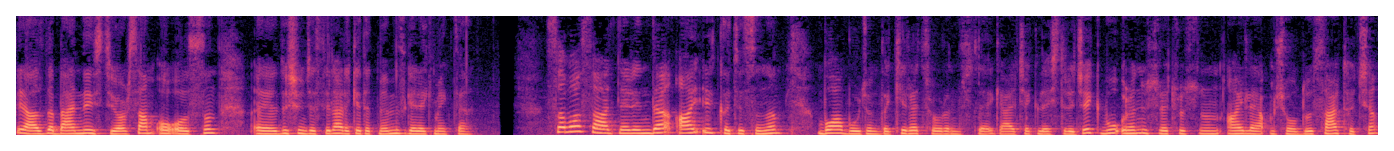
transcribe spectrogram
biraz da ben ne istiyorsam o olsun e, düşüncesiyle hareket etmemiz gerekmekte. Sabah saatlerinde ay ilk açısını Boğa burcundaki retro Uranüs'le gerçekleştirecek. Bu Uranüs retrosunun ay ile yapmış olduğu sert açı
